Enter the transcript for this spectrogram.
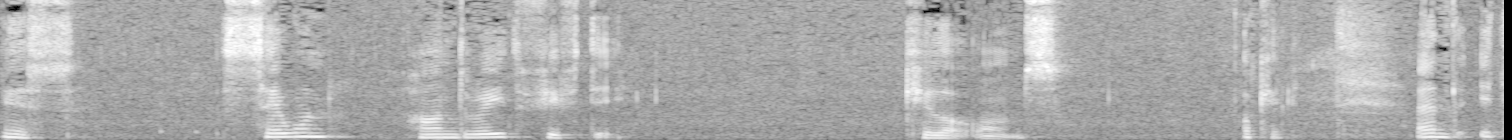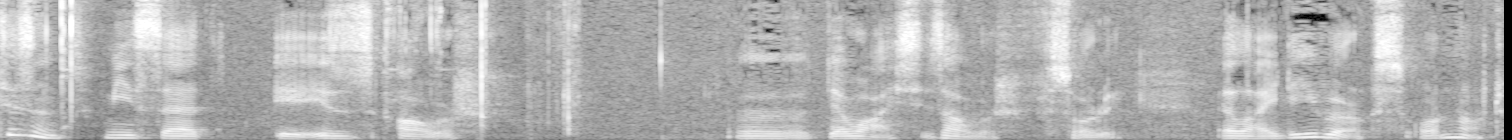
yes 750 kilo ohms. Okay and it isn't means that it is our uh, device is our sorry LED works or not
